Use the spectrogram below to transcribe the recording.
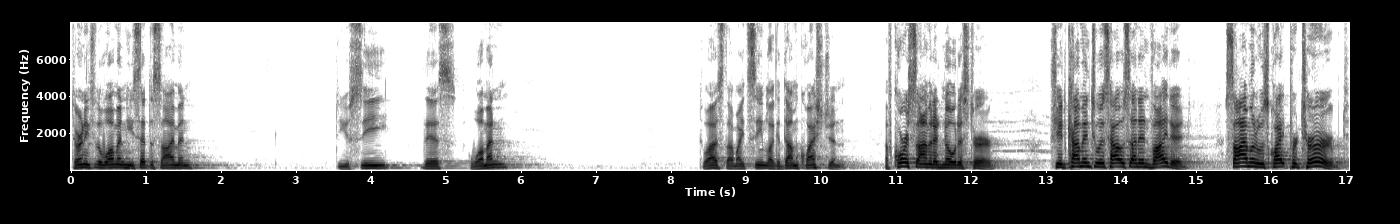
Turning to the woman, he said to Simon, Do you see this woman? To us, that might seem like a dumb question. Of course, Simon had noticed her. She had come into his house uninvited. Simon was quite perturbed.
